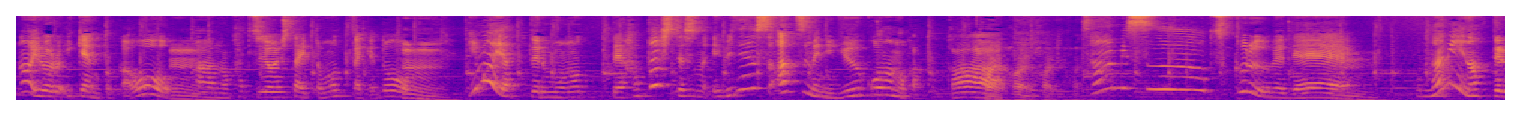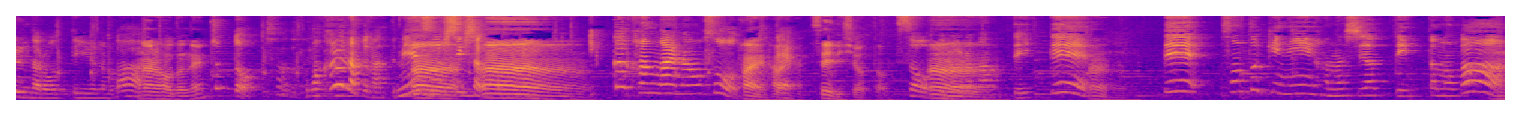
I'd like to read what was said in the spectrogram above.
のいろいろ意見とかを、うん。あの活用したいと思ったけど、うん。今やってるものって果たしてそのエビデンス集めに有効なのかとか、サービスを作る上で、何になってるんだろうっていうのうんがなるほどね。ちょっと分からなくなって迷走してきちゃったうん。一回考え直そうって、はいはい。整理しようと。そう、うん。いろいろなっていて、うん。でその時に話し合っていったのが、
